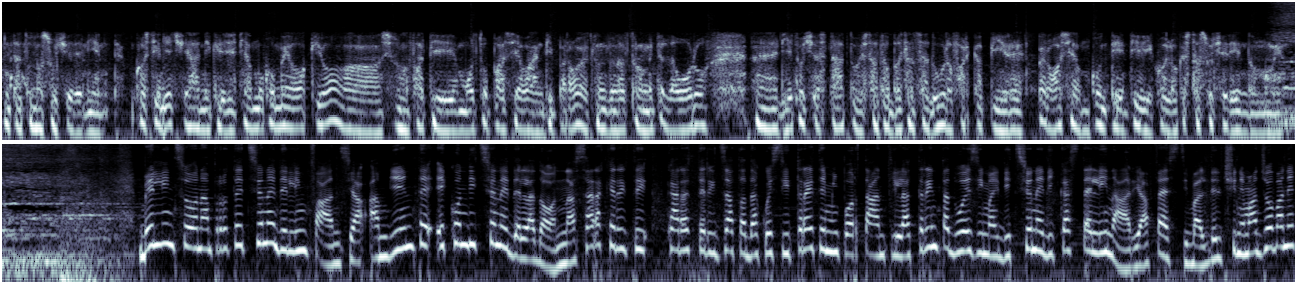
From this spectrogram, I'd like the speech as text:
intanto non succede niente. In questi dieci anni che esistiamo come occhio uh, si sono fatti molto passi avanti, però naturalmente il lavoro eh, dietro c'è stato, è stato abbastanza duro a far capire, però siamo contenti di quello che sta succedendo al momento. Bellinzona, protezione dell'infanzia, ambiente e condizione della donna. Sarà caratterizzata da questi tre temi portanti la 32esima edizione di Castelli in Aria, Festival del Cinema Giovane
